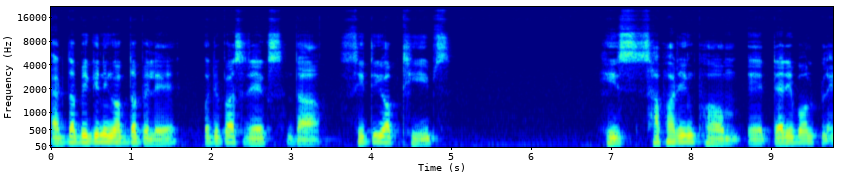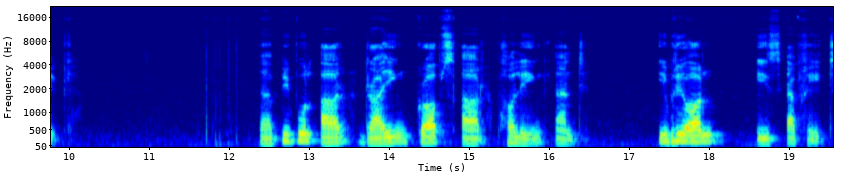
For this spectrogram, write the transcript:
at the beginning of the play Oedipus Rex, the city of thieves, he is suffering from a terrible plague. Uh, people are drying crops are falling, and everyone is afraid.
